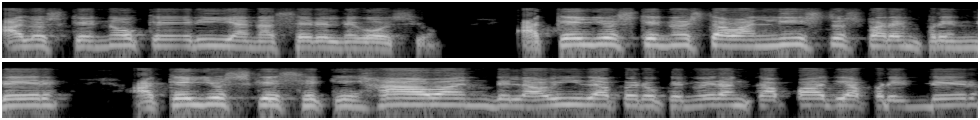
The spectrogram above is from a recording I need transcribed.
A los que no querían hacer el negocio, aquellos que no estaban listos para emprender, aquellos que se quejaban de la vida pero que no eran capaces de aprender.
